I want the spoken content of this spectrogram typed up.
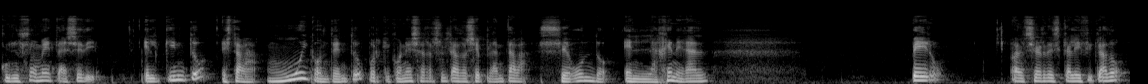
cruzó meta ese día. El quinto estaba muy contento porque con ese resultado se plantaba segundo en la general, pero al ser descalificado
